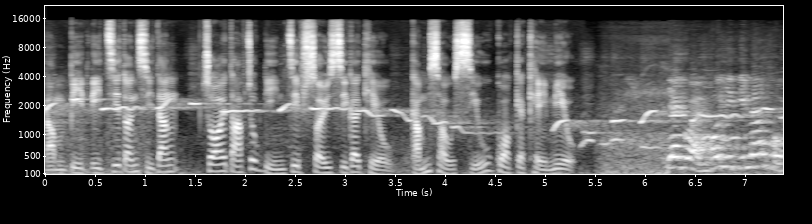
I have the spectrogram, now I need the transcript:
臨別列支敦士登，再踏足連接瑞士嘅橋，感受小國嘅奇妙。一個人可以點樣同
